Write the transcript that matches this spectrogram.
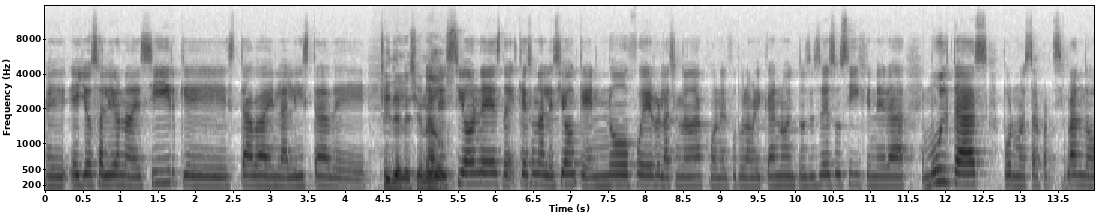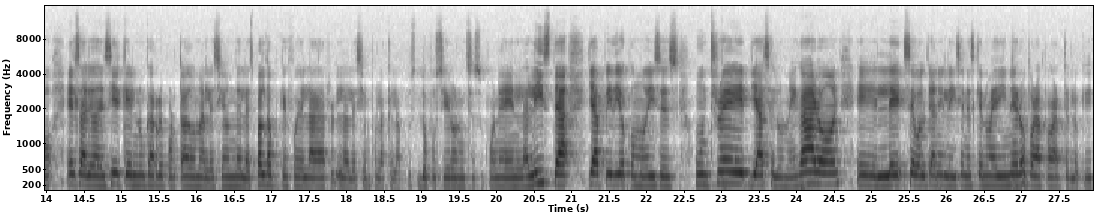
Eh, ellos salieron a decir que estaba en la lista de, sí, de, lesionados. lesiones, que es una lesión que no fue relacionada con el fútbol americano, entonces eso sí genera multas por no estar participando. Él salió a decir que él nunca ha reportado una lesión de la espalda porque fue la, la lesión por la que la, lo pusieron, se supone, en la lista. Ya pidió, como dices, un trade, ya se lo negaron, eh, le, se voltean y le dicen es que no hay dinero para pagarte lo que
